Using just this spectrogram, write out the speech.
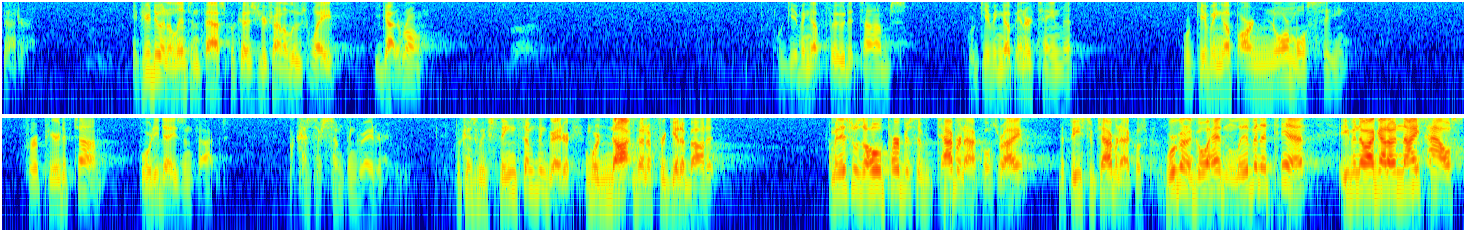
better. If you're doing a Lenten fast because you're trying to lose weight, you got it wrong. We're giving up food at times, we're giving up entertainment, we're giving up our normalcy for a period of time 40 days, in fact because there's something greater. Because we've seen something greater and we're not going to forget about it. I mean, this was the whole purpose of tabernacles, right? The Feast of Tabernacles. We're going to go ahead and live in a tent even though I got a nice house,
